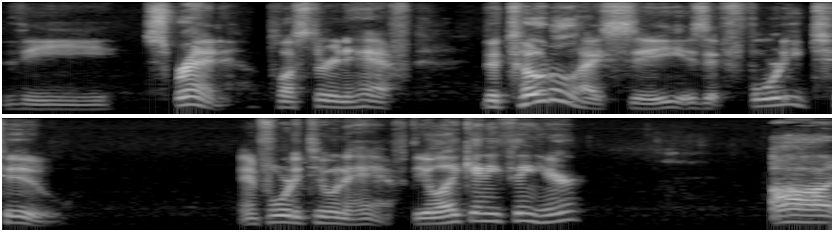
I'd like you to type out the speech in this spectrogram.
the spread plus three and a half. The total I see is at 42 and 42 and a half. Do you like anything here? Uh,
